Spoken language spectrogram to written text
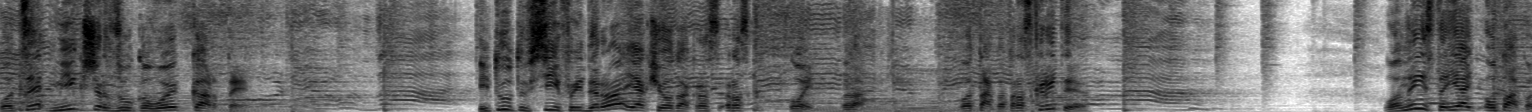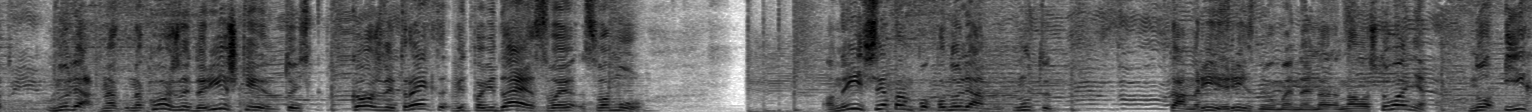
Оце мікшер звукової карти. І тут всі фейдера, якщо отак роз, роз... Ой, отак. Отак от розкрити. Вони стоять отак от, в нулях. На, на кожній доріжці, тобто кожний трек відповідає своє, своєму. Вони всі там по, по нулям. Ну, там рі, різне у мене на- налаштування, але їх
